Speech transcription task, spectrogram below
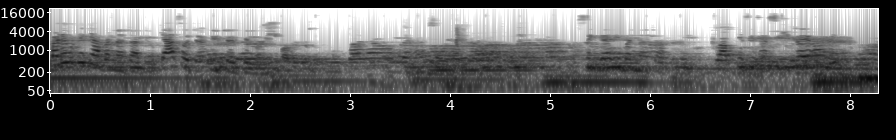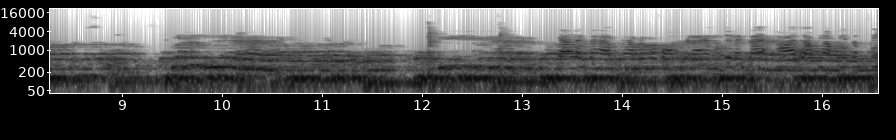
बड़े होकर क्या बनना चाहते हो? क्या सोचा फ्यूचर के लिए? सिंगर ही बनना चाहते हो। तो आप किसी से सीख रहे होंगे? क्या लगता है आपने यहाँ पे परफॉर्म करा है? मुझे लगता है आज आप यहाँ पे सबसे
